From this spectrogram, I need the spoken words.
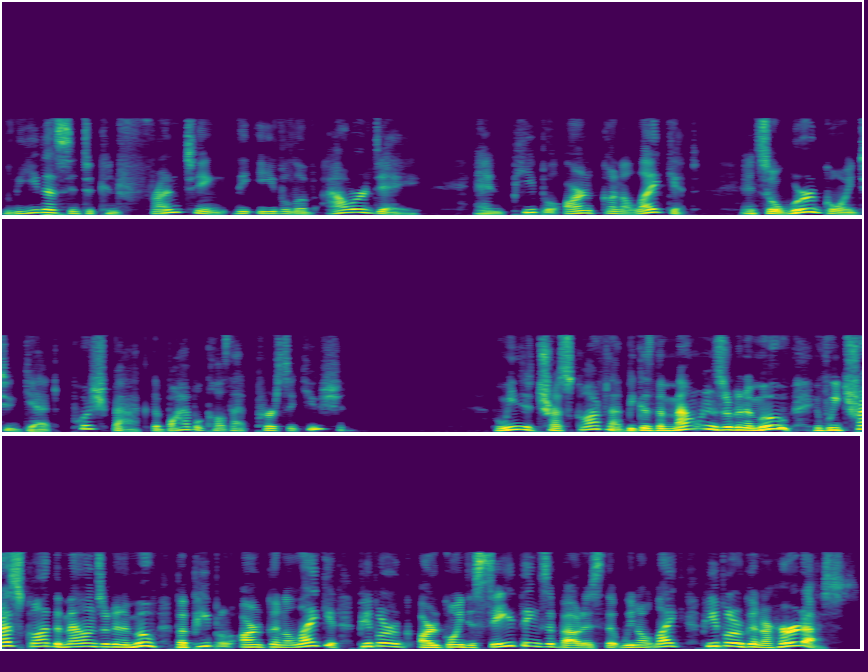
lead us into confronting the evil of our day. And people aren't going to like it. And so we're going to get pushback. The Bible calls that persecution. But we need to trust God for that because the mountains are going to move. If we trust God, the mountains are going to move, but people aren't going to like it. People are, are going to say things about us that we don't like. People are going to hurt us.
